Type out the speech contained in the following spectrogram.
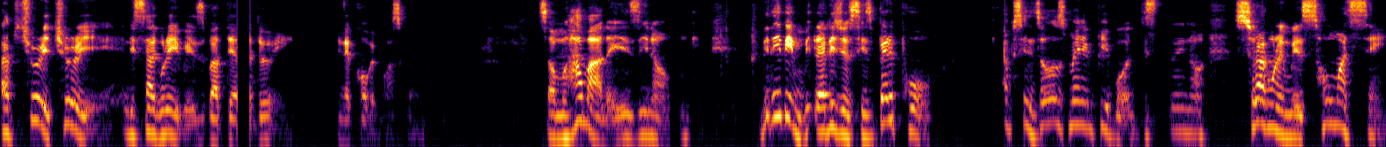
I truly, truly disagree with what they are doing in the Kobe Mosque. So Muhammad is, you know, believing religious is very poor. I've seen those many people, just, you know, struggling with so much sin.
